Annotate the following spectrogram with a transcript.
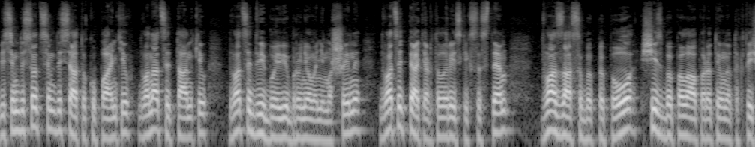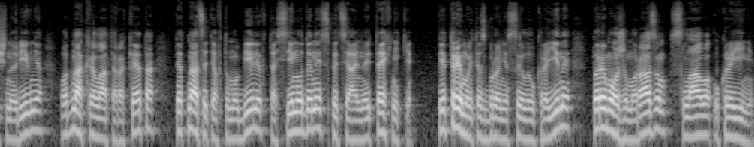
870 окупантів, 12 танків, 22 бойові броньовані машини, 25 артилерійських систем, 2 засоби ППО, 6 БПЛА оперативно-тактичного рівня, одна крилата ракета, 15 автомобілів та 7 одиниць спеціальної техніки. Підтримуйте Збройні Сили України. Переможемо разом! Слава Україні!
